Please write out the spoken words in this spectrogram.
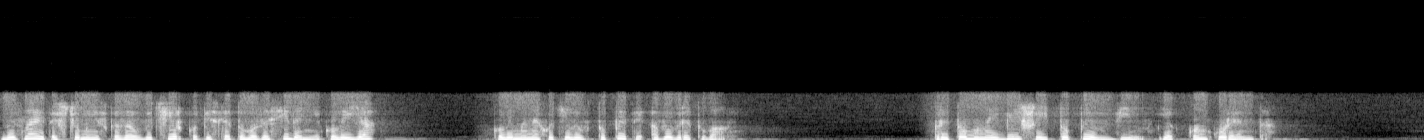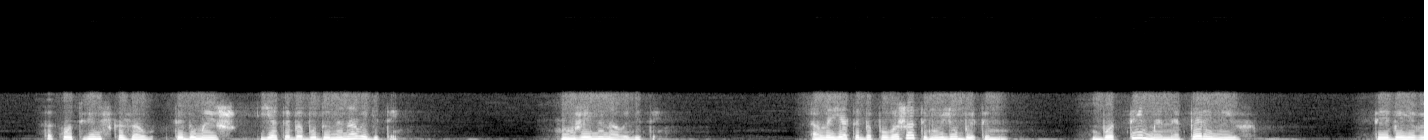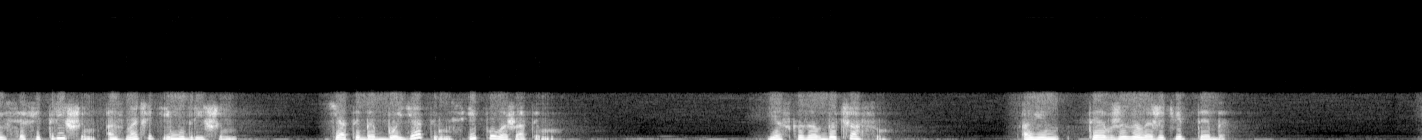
Ви знаєте, що мені сказав вечірко після того засідання, коли я, коли мене хотіли втопити, а ви врятували. Притому найбільше й топив він, як конкурента. Так от він сказав: ти думаєш, я тебе буду ненавидіти? Може, й ненавидіти. Але я тебе поважатиму і любитиму, бо ти мене переміг. Ти виявився хитрішим, а значить, і мудрішим. Я тебе боятимусь і поважатиму. Я сказав до часу, а він те вже залежить від тебе.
